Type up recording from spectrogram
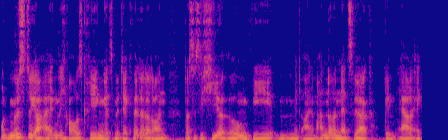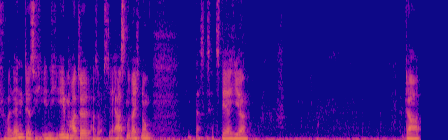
und müsste ja eigentlich rauskriegen, jetzt mit der Quelle da dran, dass es sich hier irgendwie mit einem anderen Netzwerk, dem R-Äquivalent, das ich nicht eben hatte, also aus der ersten Rechnung, das ist jetzt der hier, da,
